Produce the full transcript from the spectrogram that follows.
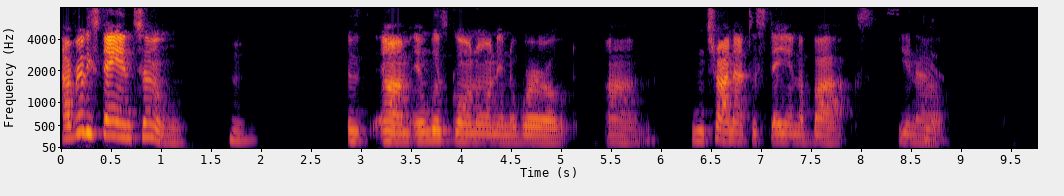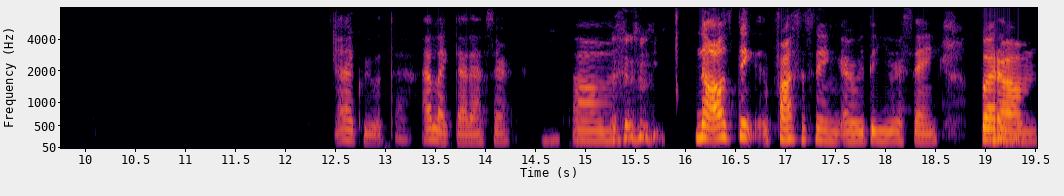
I really stay in tune hmm. um, and what's going on in the world. Um, and try not to stay in a box, you know. Yeah. I agree with that. I like that answer. Um, no, I was think processing everything you were saying, but mm-hmm. um,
